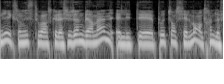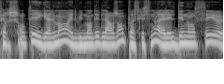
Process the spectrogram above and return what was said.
liés avec son histoire. Parce que la Suzanne Berman, elle était potentiellement en train de le faire chanter également et de lui demander de l'argent parce que sinon elle allait le dénoncer. Euh,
